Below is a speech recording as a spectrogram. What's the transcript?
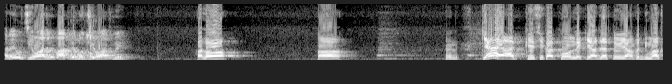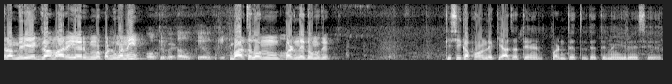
अरे ऊँची आवाज़ में बात कर ऊँची आवाज़ में। हेलो। हाँ। नहीं। क्या है किसी का फ़ोन लेके आ जाते हो? यहाँ पे दिमाग खराब। मेरी एग्ज़ाम आ रही है मैं पढ़ूँगा नहीं। ओके बेटा ओके ओके। बाहर चलो म- पढ़ने दो मुझे। किसी का फ़ोन लेके आ जाते हैं पढ़ते तो देते नहीं रे शेर।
